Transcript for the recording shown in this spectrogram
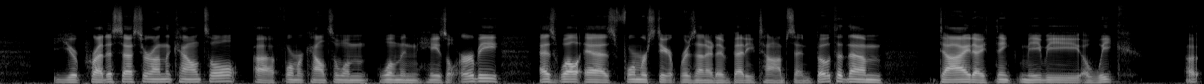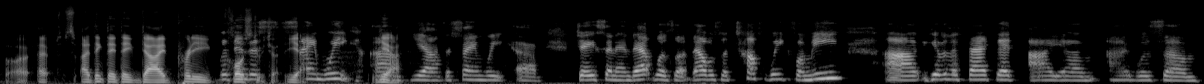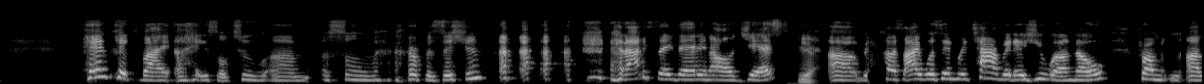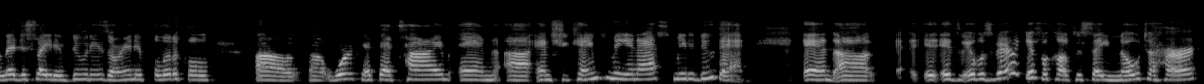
your predecessor on the council, uh, former councilwoman Hazel Irby, as well as former state representative Betty Thompson. Both of them died, I think, maybe a week. Uh, uh, I think that they died pretty Within close to each other. Yeah. Same week. Um, yeah. Yeah, the same week, uh, Jason, and that was a that was a tough week for me, uh, given the fact that I um, I was. Um, handpicked by a Hazel to um, assume her position. and I say that in all jest, yeah. Uh, because I was in retirement, as you well know, from uh, legislative duties or any political uh, uh work at that time. And, uh, and she came to me and asked me to do that. And uh, it, it, was very difficult to say no to her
